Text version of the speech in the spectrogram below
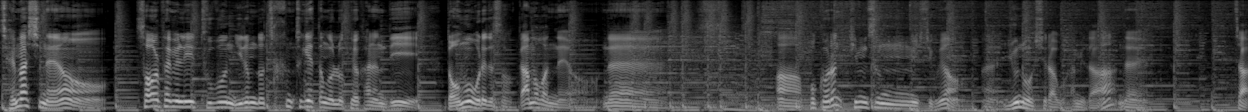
제 맛이네요. 서울 패밀리 두 분 이름도 참 특이했던 걸로 기억하는데 너무 오래돼서 까먹었네요. 네. 아, 보컬은 김승미 씨고요. 네, 윤호 씨라고 합니다. 네. 자,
